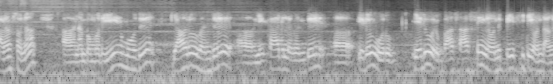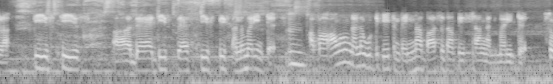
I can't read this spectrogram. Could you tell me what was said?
அதான் சொன்னா நம்ம முத ஏறும் போது யாரோ வந்து என் காதுல வந்து ஏதோ ஒரு ஏதோ ஒரு பாஸ் அசிங்ல வந்து பேசிட்டே வந்தாங்களா. டீஸ் டீஸ் டீஸ் டேஸ் டீஸ் அந்த மாதிரின்ட்டு. அப்ப அவனும் நல்லா விட்டு கேட்டு என்ன பாஷை தான் பேசுறாங்க? அந்த மாதிரிட்டு ஸோ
